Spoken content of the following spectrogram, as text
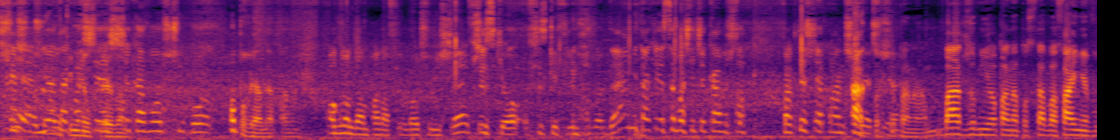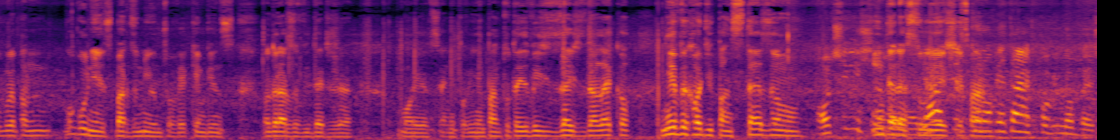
Przed ja tak właśnie z ciekawości, bo Opowiada pan. oglądam pana filmy oczywiście. Wszystkie, wszystkie filmy oglądałem i tak jestem właśnie ciekawy, czy to faktycznie pan Tak, nie, czy proszę pana. Bardzo miła pana postawa, fajnie. W ogóle pan ogólnie jest bardzo miłym człowiekiem, więc od razu widać, że w mojej ocenie powinien pan tutaj wyjść, zejść z daleko. Nie wychodzi pan z tezą. Oczywiście. Interesuje ja się wszystko pan. robię tak, jak powinno być.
